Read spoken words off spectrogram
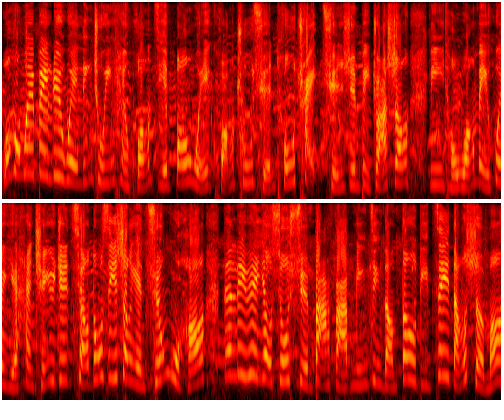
王宏威被绿委林楚英和黄杰包围，狂出拳偷踹，全身被抓伤。另一头王美惠也和陈玉珍抢东西，上演全武行。但立院要修选罢法，民进党到底在挡什么？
